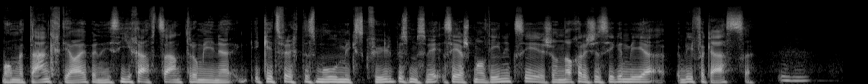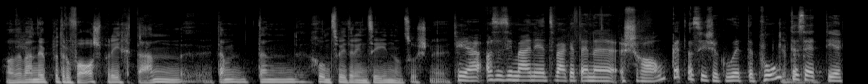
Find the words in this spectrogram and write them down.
wo man denkt, ja, eben ins Einkaufszentrum gibt es vielleicht ein mulmiges Gefühl, bis man das erste Mal drin war. Und nachher ist es irgendwie wie vergessen. Mhm. Oder wenn jemand darauf anspricht, dann, dann, dann kommt es wieder in den Sinn und sonst nicht. Ja, also Sie meinen jetzt wegen diesen Schranken, das ist ein guter Punkt. Genau. Das hat die,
